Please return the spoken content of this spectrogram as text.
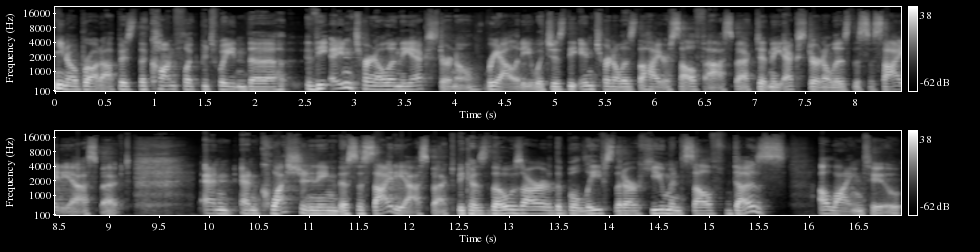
you know, brought up is the conflict between the the internal and the external reality, which is the internal is the higher self aspect and the external is the society aspect. And and questioning the society aspect because those are the beliefs that our human self does align to.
